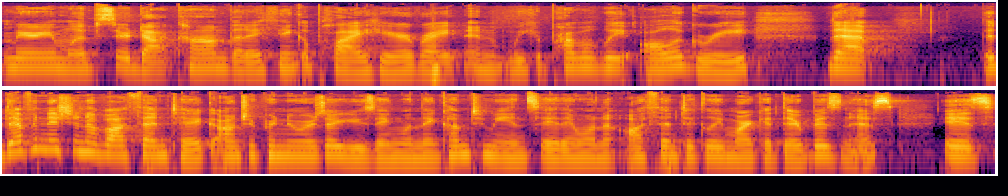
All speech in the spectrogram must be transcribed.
merriam-webster.com that I think apply here, right? And we could probably all agree that the definition of authentic entrepreneurs are using when they come to me and say they want to authentically market their business is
